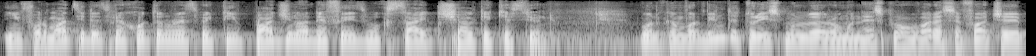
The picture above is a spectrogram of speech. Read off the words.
informații despre hotelul respectiv, pagina de Facebook, site și alte chestiuni. Bun, când vorbim de turismul românesc, promovarea se face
